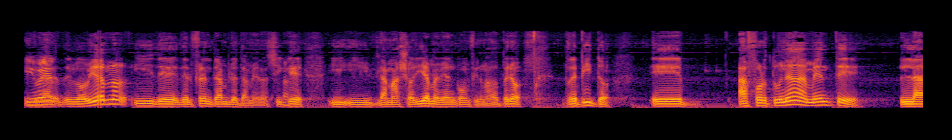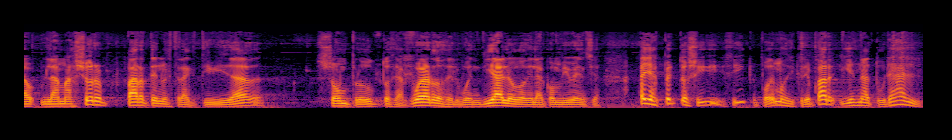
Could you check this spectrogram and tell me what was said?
la- gobierno y de- del Frente Amplio también. Así Ah. que, y, y la mayoría me habían confirmado. Pero, repito, eh, afortunadamente, la, la mayor parte de nuestra actividad son productos de acuerdos, del buen diálogo, de la convivencia. Hay aspectos, sí, sí, que podemos discrepar y es natural,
